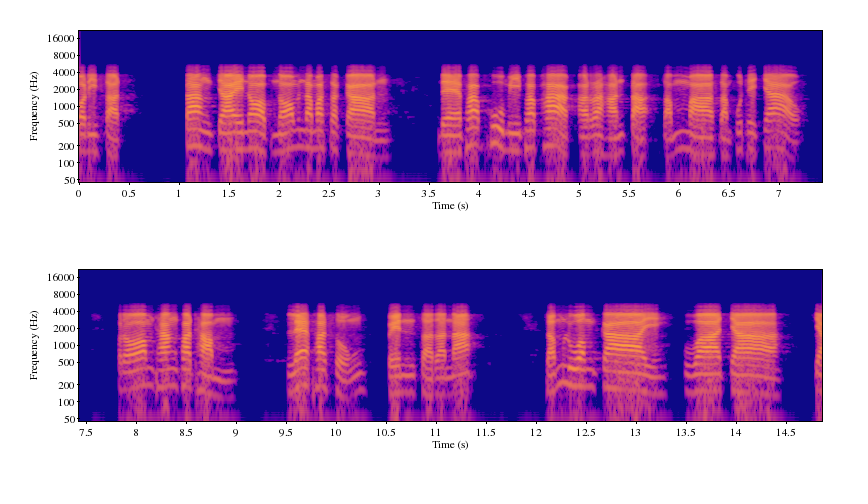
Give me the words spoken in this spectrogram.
บริษัท ตั้งใจนอบน้อมนมัสการ แด่พระผู้มีพระภาคอรหันตสัมมาสัมพุทธเจ้า พร้อมทั้งพระธรรมและพระสงฆ์เป็นสารณะ สำรวมกาย วาจา ใจ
